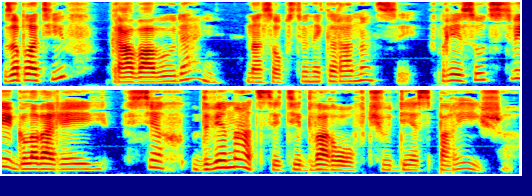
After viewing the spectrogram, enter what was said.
заплатив кровавую дань на собственной коронации в присутствии главарей всех двенадцати дворов чудес Парижа.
